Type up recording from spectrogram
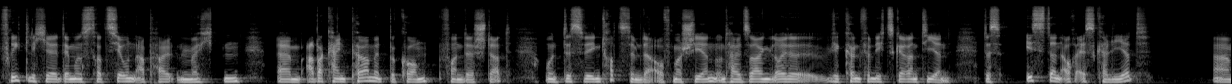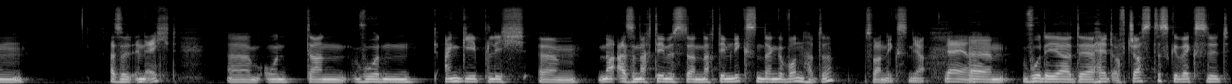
friedliche Demonstrationen abhalten möchten, ähm, aber kein Permit bekommen von der Stadt und deswegen trotzdem da aufmarschieren und halt sagen, Leute, wir können für nichts garantieren. Das ist dann auch eskaliert, ähm, also in echt. Ähm, und dann wurden angeblich, ähm, na, also nachdem es dann, nachdem Nixon dann gewonnen hatte, es war Nixon, ja, Ja, ja. Ähm, wurde ja der Head of Justice gewechselt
